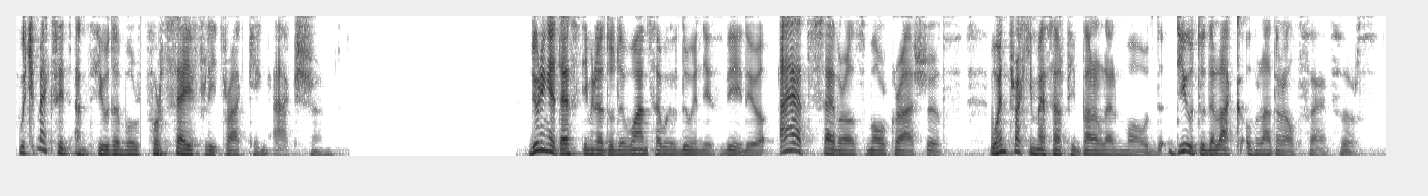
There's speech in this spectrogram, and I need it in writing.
which makes it unsuitable for safely tracking action. During a test similar to the ones I will do in this video, I had several small crashes when tracking myself in parallel mode due to the lack of lateral sensors.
